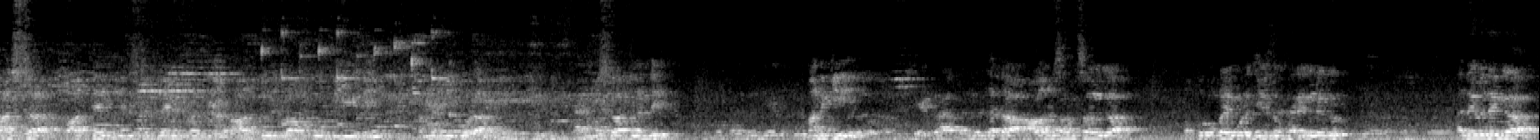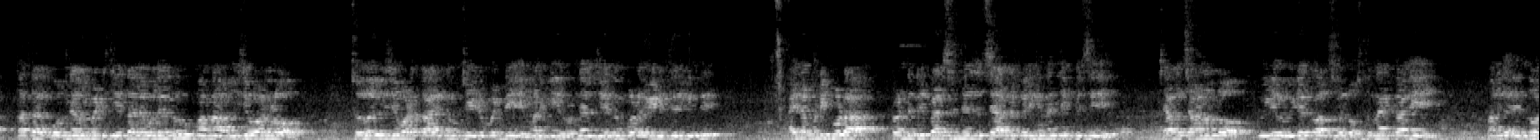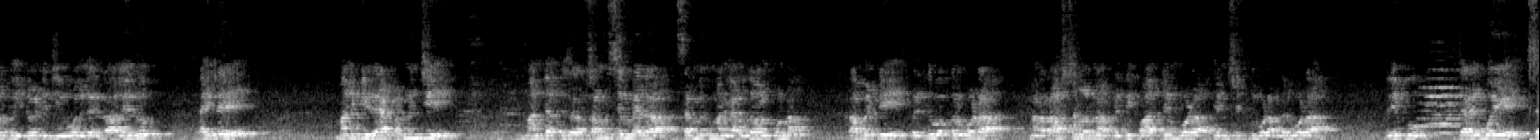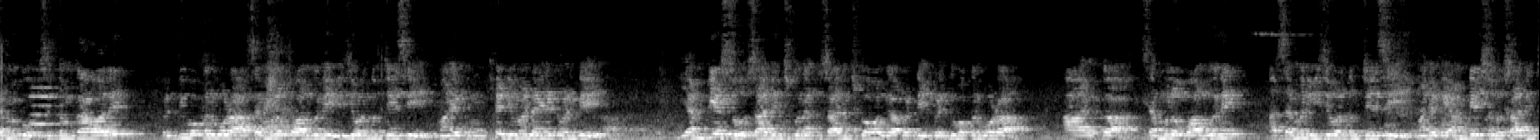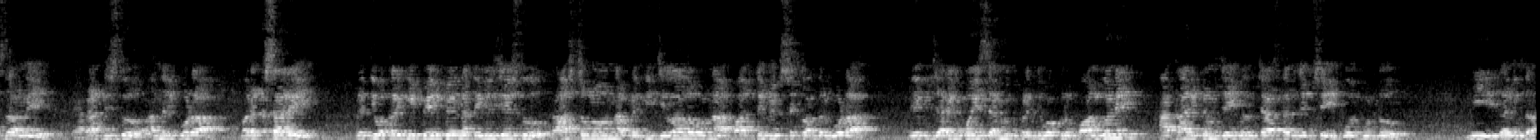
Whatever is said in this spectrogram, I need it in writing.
రాష్ట్ర party institute అయినటువంటి art craft TET అందరికీ కూడా నమస్కారాలండి. మనకి గత ఆరు సంవత్సరాలుగా ఒక్క రూపాయి కూడా జీతం పెరగలేదు. అదేవిధంగా గత కొన్ని నెలలు పెట్టి జీతాలు ఇవ్వలేదు. మన విజయవాడలో చలో విజయవాడ కార్యక్రమం చేయడం బట్టి మనకి రెండు నెలల జీతం కూడా వేయడం జరిగింది. అయినప్పటికీ కూడా ట్వంటీ త్రీ పర్సెంటేజ్ శాలరీ పెరిగిందని చెప్పేసి చాలా ఛానల్లో వీడియో వీడియో కాల్స్ కూడా వస్తున్నాయి. కానీ మనకి అది ఇంతవరకు ఇటువంటి జీవోలు కానీ రాలేదు. అయితే మనకి రేపటి నుంచి మన సమస్యల మీద సమ్మెకు మనం వెళ్దాం అనుకున్నాం. కాబట్టి ప్రతి ఒక్కరు కూడా మన రాష్ట్రంలో ఉన్న ప్రతి పార్టీ కూడా టెన్షన్ కూడా అందరూ కూడా రేపు జరగబోయే సమ్మెకు సిద్ధం కావాలి. ప్రతి ఒక్కరు కూడా ఆ సమ్మెలో పాల్గొని విజయవంతం చేసి మన యొక్క ముఖ్య డిమాండ్ అయినటువంటి ఎంటీఎస్ సాధించుకున్న సాధించుకోవాలి కాబట్టి ప్రతి ఒక్కరు కూడా ఆ యొక్క సెమ్ములో పాల్గొని ఆ సెమ్మును విజయవంతం చేసి మన యొక్క ఎంటీఎస్లో సాధించాలని ప్రార్థిస్తూ అందరికీ కూడా మరొకసారి ప్రతి ఒక్కరికి పేరు పేరున తెలియజేస్తూ రాష్ట్రంలో ఉన్న ప్రతి జిల్లాలో ఉన్న పార్టీ మినిస్టర్లు అందరూ కూడా రేపు జరగబోయే సమ్మెకు ప్రతి ఒక్కరూ పాల్గొని ఆ కార్యక్రమం జయప్రదం చేస్తారని చెప్పి కోరుకుంటూ మీ రవీంద్ర.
